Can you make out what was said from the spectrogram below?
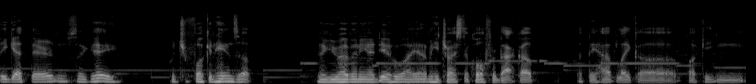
they get there and it's like, hey, put your fucking hands up. Like, you have any idea who I am? He tries to call for backup, but they have like a fucking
